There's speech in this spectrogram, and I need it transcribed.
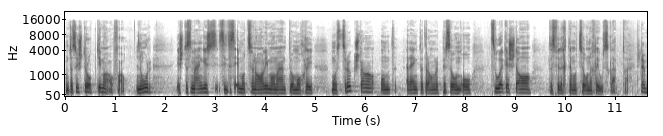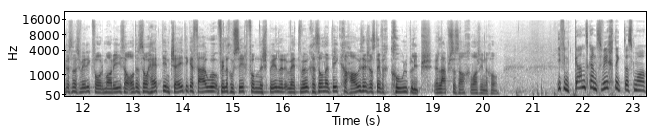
Und das ist der Optimalfall. Nur ist das manchmal sind das emotionale Momente, wo man ein bisschen zurückstehen muss und einer oder anderen Person auch zugestehen dass vielleicht die Emotionen ein bisschen ausgelebt werden. Stimmt das noch schwierig vor, Marisa? Oder so hätte Entscheidungen fällen, vielleicht aus Sicht eines Spielers, wenn du wirklich so einen dicken Hals hast, dass du einfach cool bleibst? Erlebst du so Sachen wahrscheinlich auch? Ich finde ganz, ganz wichtig, dass man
